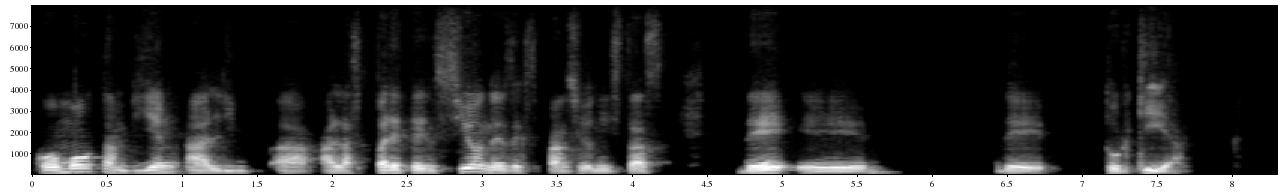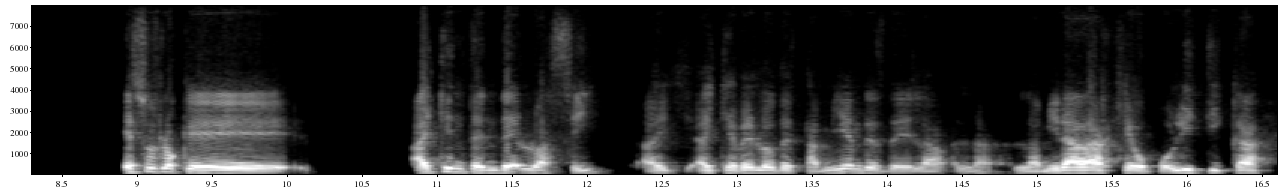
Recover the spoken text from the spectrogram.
como también a, las pretensiones expansionistas eh, de Turquía. Eso es lo que hay que entenderlo así, hay, que verlo también desde la, mirada geopolítica.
